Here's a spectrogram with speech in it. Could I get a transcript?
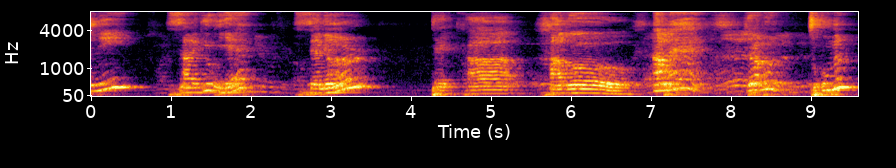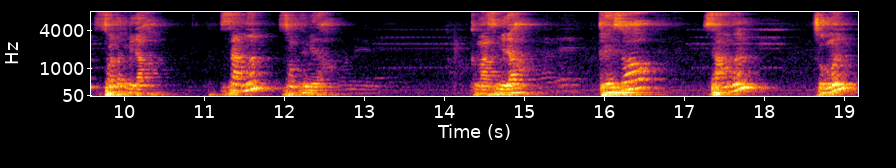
자신이 살기 위해 세명을 택하고. 아멘. 여러분 죽음은 선택입니다. 삶은 선택입니다. 그 맞습니다. 그래서 삶은 죽음은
